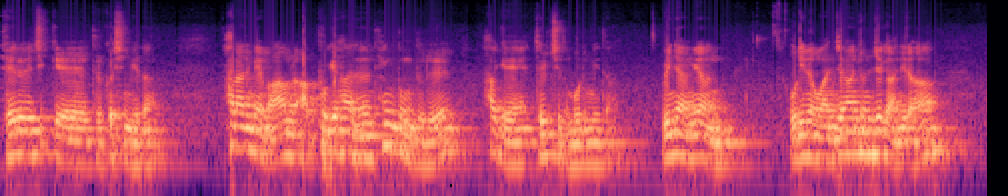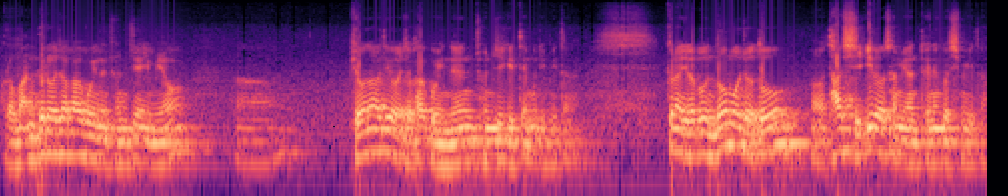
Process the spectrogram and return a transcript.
죄를 짓게 될 것입니다. 하나님의 마음을 아프게 하는 행동들을 하게 될지도 모릅니다. 왜냐하면 우리는 완전한 존재가 아니라 바로 만들어져 가고 있는 존재이며 어, 변화되어져 가고 있는 존재이기 때문입니다. 그러나 여러분 넘어져도 어, 다시 일어서면 되는 것입니다.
